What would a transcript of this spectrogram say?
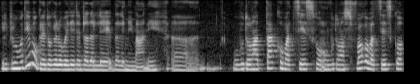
Il primo motivo credo che lo vedete già dalle, dalle mie mani. Uh, ho avuto un attacco pazzesco, ho avuto uno sfogo pazzesco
